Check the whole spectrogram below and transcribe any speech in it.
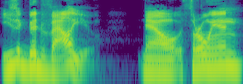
he's a good value. Now throw in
